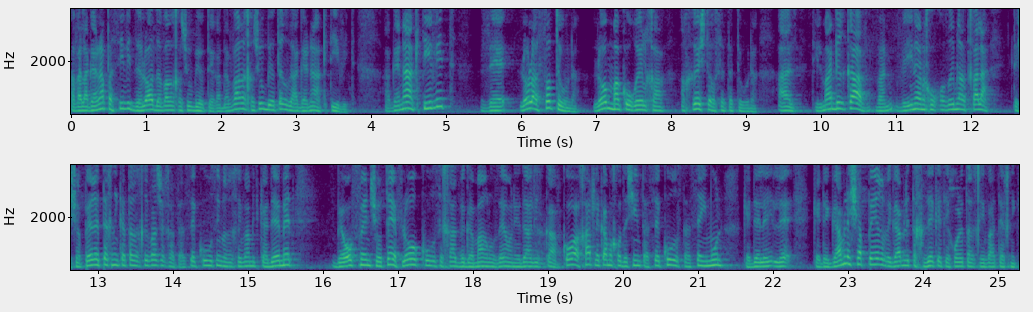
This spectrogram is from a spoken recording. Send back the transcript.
אבל הגנה פסיבית זה לא הדבר החשוב ביותר. הדבר החשוב ביותר זה הגנה אקטיבית. הגנה אקטיבית זה לא לעשות תאונה, לא מה קורה לך אחרי שאתה עושה את התאונה. אז תלמד לרכב, והנה אנחנו חוזרים להתחלה, תשפר את טכניקת הרכיבה שלך, תעשה קורסים לרכיבה מתקדמת. באופן שוטף, לא קורס אחד וגמרנו, זהו, אני יודע לרכב. כל אחת לכמה חודשים תעשה קורס, תעשה אימון, כדי, ל, ל, כדי גם לשפר וגם לתחזק את יכולת הרכיבה הטכנית,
